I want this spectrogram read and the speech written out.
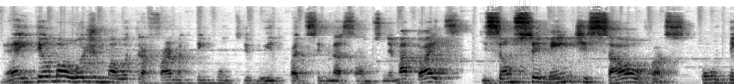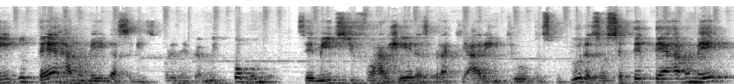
Né? E tem uma, hoje uma outra forma que tem contribuído para a disseminação dos nematóides, que são sementes salvas contendo terra no meio das sementes. Por exemplo, é muito comum sementes de forrageiras, braquiária, entre outras culturas, você ter terra no meio,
